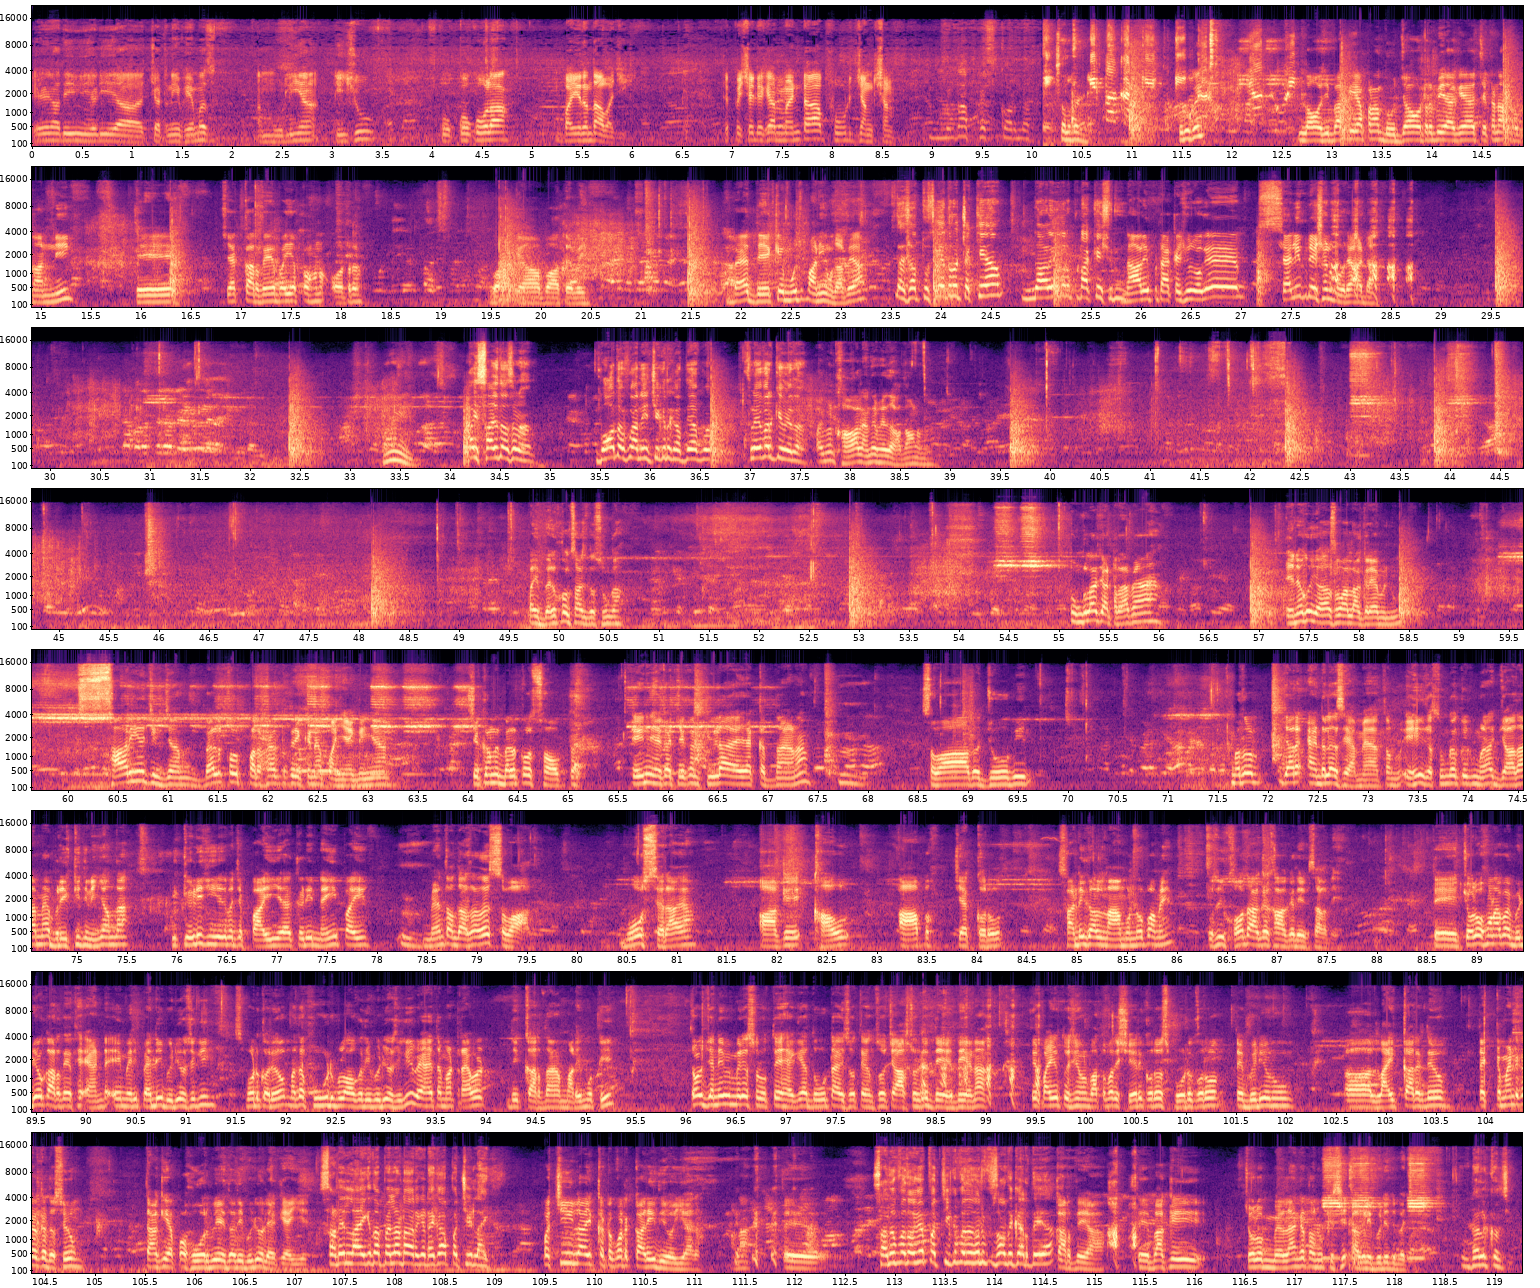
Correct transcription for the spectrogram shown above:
ਇਹ ਇਹਨਾਂ ਦੀ ਜਿਹੜੀ ਆ ਚਟਨੀ ਫੇਮਸ ਅਮੂਲੀਆਂ ਟਿਸ਼ੂ ਕੋਕੋ ਕੋਲਾ ਬਾਈ ਰੰਧਾਵਾ ਜੀ। ਤੇ ਪਿੱਛੇ ਲਿਖਿਆ ਮਿੰਟਾ ਫੂਡ ਜੰਕਸ਼ਨ ਮੁੰਡਾ ਫਿਸ ਕਾਰਨਰ ਚਲੋ ਭਾਈ। ਸ਼ੁਰੂ ਗਈ ਲਓ ਜੀ ਬਾਕੀ ਆਪਣਾ ਦੂਜਾ ਆਰਡਰ ਵੀ ਆ ਗਿਆ ਚਿਕਨ ਅਫਗਾਨੀ। ਤੇ ਚੈੱਕ ਕਰਦੇ ਆ ਬਾਈ ਆਪਾਂ ਹੁਣ ਆਰਡਰ ਵਾਹ ਕੀ ਬਾਤ ਹੈ ਬਾਈ ਮੈਂ ਦੇਖ ਕੇ ਮੂੰਹ 'ਚ ਪਾਣੀ ਆਉਂਦਾ ਪਿਆ। ਅੱਛਾ ਤੁਸੀਂ ਇਧਰੋਂ ਚੱਕਿਆ ਨਾਲੇ ਉਧਰ ਪਟਾਕੇ ਸ਼ੁਰੂ। ਨਾਲ ਹੀ ਪਟਾਕੇ ਸ਼ੁਰੂ ਹੋ ਗਏ ਸੈਲੀਬ੍ਰੇਸ਼ਨ ਹੋ ਰਿਹਾ ਸਾਡਾ। ਹੂੰ। ਭਾਈ ਸੱਚ ਦੱਸਣਾ ਬਹੁਤ ਅਫਗਾਨੀ ਚਿਕਨ ਖਾਦੇ ਆਪਾਂ। ਫਲੇਵਰ ਕਿਵੇਂ ਦਾ? ਭਾਈ ਮੈਨੂੰ ਖਾ ਲੈਂਦੇ ਫਿਰ ਦੱਸਦਾ ਹੁਣ ਮੈਂ। ਭਾਈ ਬਿਲਕੁਲ ਸੱਚ ਦੱਸੂਗਾ। ਉਂਗਲਾ ਚੱਟਦਾ ਪਿਆ। ਇਹਨਾਂ ਕੋਈ ਜ਼ਿਆਦਾ ਸਵਾਦ ਲੱਗ ਰਿਹਾ ਮੈਨੂੰ। ਸਾਰੀਆਂ ਚੀਜ਼ਾਂ ਬਿਲਕੁਲ ਪਰਫੈਕਟ ਤਰੀਕੇ ਨਾਲ ਪਾਈਆਂ ਗਈਆਂ। ਚਿਕਨ ਬਿਲਕੁਲ ਸੌਫਟ ਇਹ ਨਹੀਂ ਹੈਗਾ ਚਿਕਨ ਕੀੜਾ ਹੈ ਜਾਂ ਕਿੱਦਾਂ ਹੈ ਨਾ। ਸਵਾਦ ਜੋ ਵੀ। ਮਤਲਬ ਯਾਰ ਐਂਡਲੈਸ ਆ। ਮੈਂ ਤੁਹਾਨੂੰ ਇਹੀ ਦੱਸੂਗਾ ਕਿਉਂਕਿ ਮੈਂ ਜ਼ਿਆਦਾ ਮੈਂ ਬਰੀਕੀ 'ਚ ਨਹੀਂ ਜਾਂਦਾ ਕਿ ਕਿਹੜੀ ਚੀਜ਼ ਦੇ ਵਿੱਚ ਪਾਈ ਹੈ, ਕਿਹੜੀ ਨਹੀਂ ਪਾਈ। ਮੈਂ ਤੁਹਾਨੂੰ ਦੱਸ ਸਕਦਾ ਸਵਾਦ। ਬਹੁਤ ਸਿਰਾ ਆ। ਆ ਕੇ ਖਾਓ। ਆਪ ਚੈੱਕ ਕਰੋ। ਸਾਡੀ ਗੱਲ ਨਾ ਮੰਨੋ ਭਾਵੇਂ ਤੁਸੀਂ ਖੁਦ ਆ ਕੇ ਖਾ ਕੇ ਦੇਖ ਸਕਦੇ ਹੋ। ਤੇ ਚਲੋ ਹੁਣ ਆਪਾਂ ਵੀਡੀਓ ਕਰਦੇ ਇੱਥੇ ਐਂਡ ਇਹ ਮੇਰੀ ਪਹਿਲੀ ਵੀਡੀਓ ਸੀਗੀ ਸਪੋਰਟ ਕਰਿਓ। ਮਤਲਬ ਫੂਡ ਬਲੌਗ ਦੀ ਵੀਡੀਓ ਸੀਗੀ। ਵੈਸੇ ਤਾਂ ਮੈਂ ਟਰੈਵਲ ਦੀ ਕਰਦਾ ਮਾੜੀ ਮੋਟੀ। ਚਲੋ ਜਿੰਨੇ ਵੀ ਮੇਰੇ ਸਰੋਤੇ ਹੈਗੇ ਆ 2 250 300 400 ਜਿਹੜੇ ਦੇਖਦੇ ਆ ਨਾ ਤੇ ਭਾਈ ਤੁਸੀਂ ਹੁਣ ਵੱਧ ਤੋਂ ਵੱਧ ਸ਼ੇਅਰ ਕਰੋ ਸਪੋਰਟ ਕਰੋ ਤੇ ਵੀਡੀਓ ਨੂੰ ਲਾਈਕ ਕਰ ਦਿਓ ਤੇ ਕਮੈਂਟ ਕਰਕੇ ਦੱਸਿਓ ਤਾਂ ਕਿ ਆਪਾਂ ਹੋਰ ਵੀ ਇਦਾਂ ਦੀ ਵੀਡੀਓ ਲੈ ਕੇ ਆਈਏ। ਸਾਡੇ ਲਾਈਕ ਦਾ ਪਹਿਲਾ ਟਾਰਗੇਟ ਹੈਗਾ 25 ਲਾਈਕ 25 ਲਾਈਕ ਘੱਟੋ ਘੱਟ ਕਰ ਹੀ ਦਿਓ ਯਾਰ। ਹਨਾ? ਤੇ ਸਾਨੂੰ ਪਤਾ ਹੋ ਗਿਆ 25 ਕੁ ਬੰਦੇ ਸਾਨੂੰ ਪਸੰਦ ਕਰਦੇ ਆ। ਕਰਦੇ ਆ। ਤੇ ਬਾਕੀ ਚਲੋ ਮਿਲਾਂਗੇ ਤੁਹਾਨੂੰ ਕਿਸੇ ਅਗਲੀ ਵੀਡੀਓ ਦੇ ਵਿੱਚ। ਬਿਲਕੁਲ ਜੀ।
